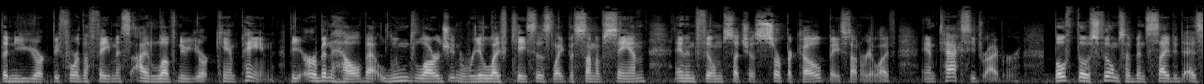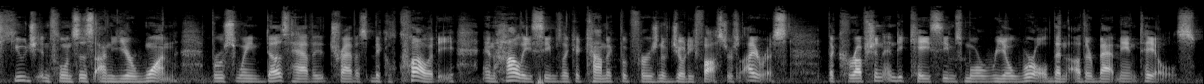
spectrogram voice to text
the New York before the famous I Love New York campaign, the urban hell that loomed large in real life cases like The Son of Sam, and in films such as Serpico, based on real life, and Taxi Driver. Both those films have been cited as huge influences on Year 1. Bruce Wayne does have a Travis Bickle quality, and Holly seems like a comic book version of Jodie Foster's Iris. The corruption and decay seems more real world than other Batman tales.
